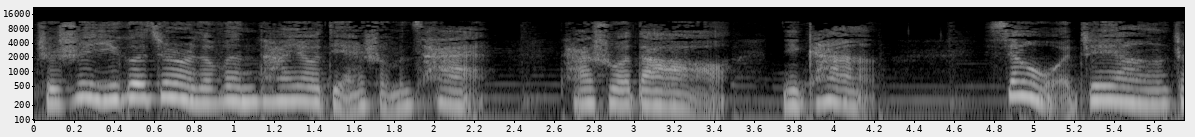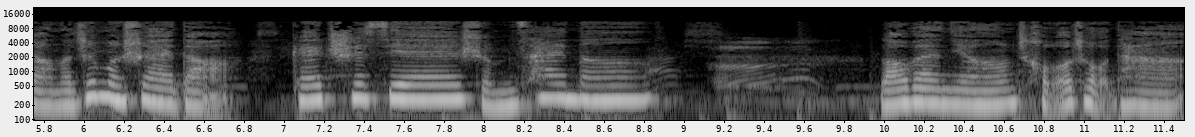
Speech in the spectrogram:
只是一个劲儿的问他要点什么菜。他说道：“你看。”像我这样长得这么帅的，该吃些什么菜呢？老板娘瞅了瞅他，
